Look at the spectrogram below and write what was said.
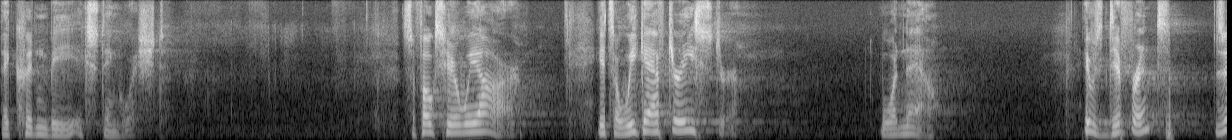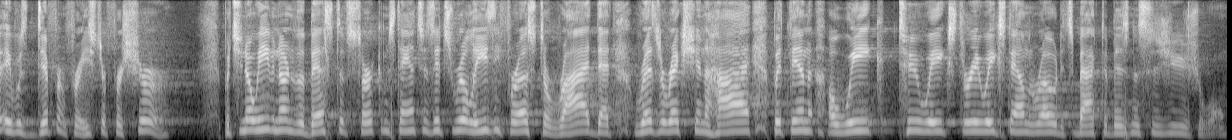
that couldn't be extinguished. So, folks, here we are. It's a week after Easter. What now? It was different. It was different for Easter for sure. But you know, even under the best of circumstances, it's real easy for us to ride that resurrection high, but then a week, two weeks, three weeks down the road, it's back to business as usual.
